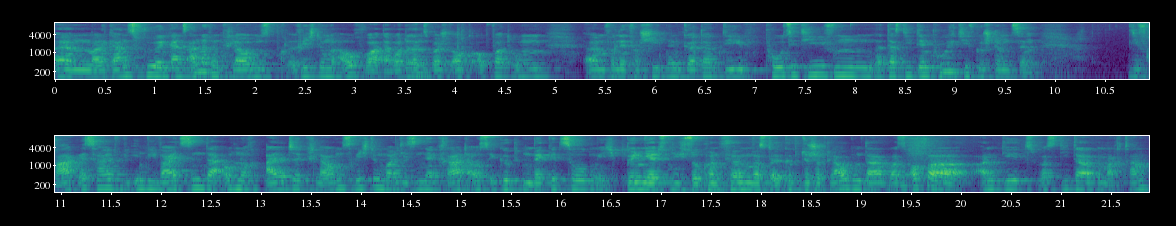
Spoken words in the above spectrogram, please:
ähm, mal ganz früh in ganz anderen Glaubensrichtungen auch war. Da wurde dann zum Beispiel auch geopfert, um ähm, von den verschiedenen Göttern die positiven, dass die dem positiv gestimmt sind. Die Frage ist halt, wie- inwieweit sind da auch noch alte Glaubensrichtungen, weil die sind ja gerade aus Ägypten weggezogen. Ich bin jetzt nicht so konfirm, was der ägyptische Glauben da, was Opfer angeht, was die da gemacht haben.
